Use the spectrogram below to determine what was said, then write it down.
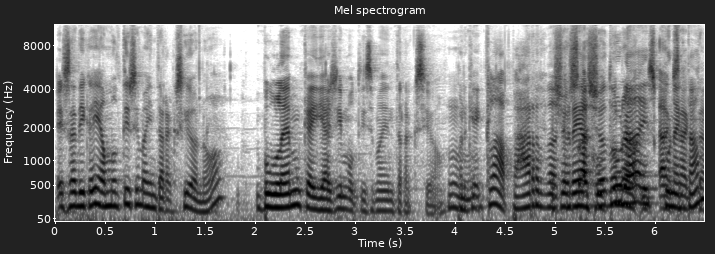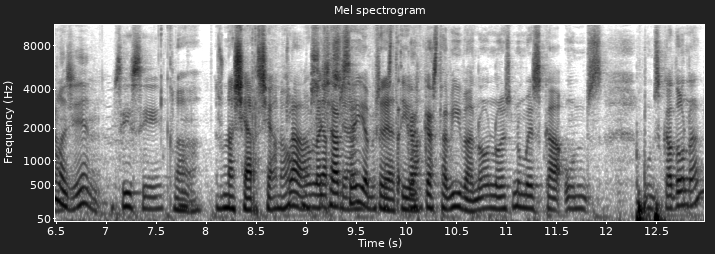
És a dir, que hi ha moltíssima interacció, no? volem que hi hagi moltíssima interacció perquè clar, part de Això crear això cultura dona- és connectar exacte. amb la gent Sí, sí. Clar, és una xarxa, no? Clar, una xarxa i a més que que, que està viva, no? No és només que uns, uns que donen,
